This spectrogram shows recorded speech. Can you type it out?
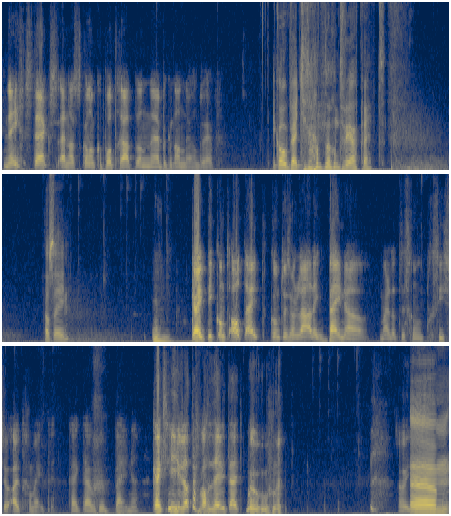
9 stacks en als het kanon kapot gaat, dan heb ik een ander ontwerp. Ik hoop dat je een ander ontwerp hebt. Dat is één. Kijk, die komt altijd, komt er zo'n lading bijna. Maar dat is gewoon precies zo uitgemeten. Kijk, daar heb ik weer bijna. Kijk, zie je dat er van de hele tijd? Boe. Oh, Ehm,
